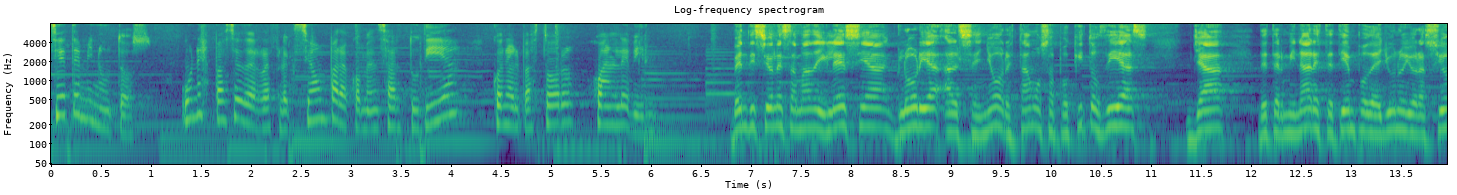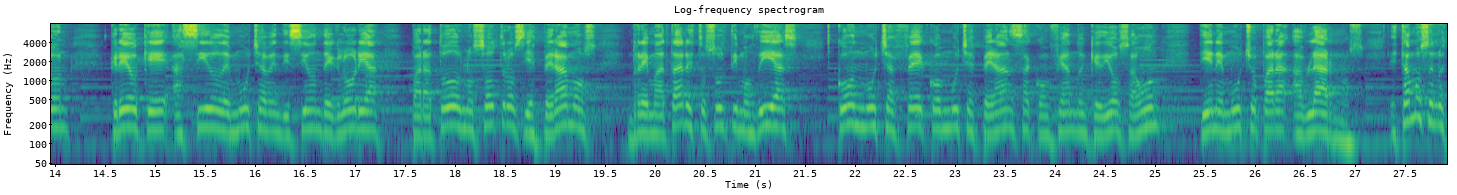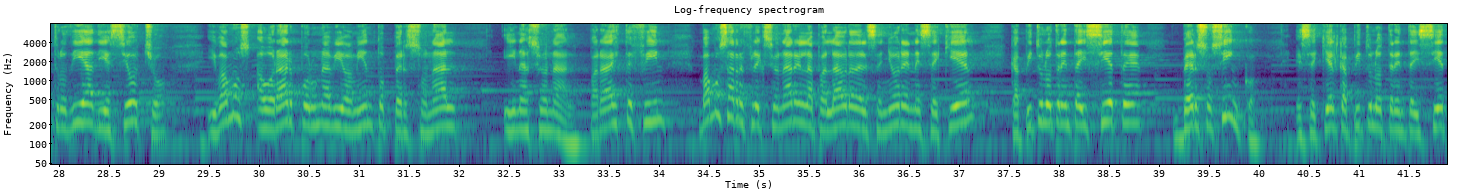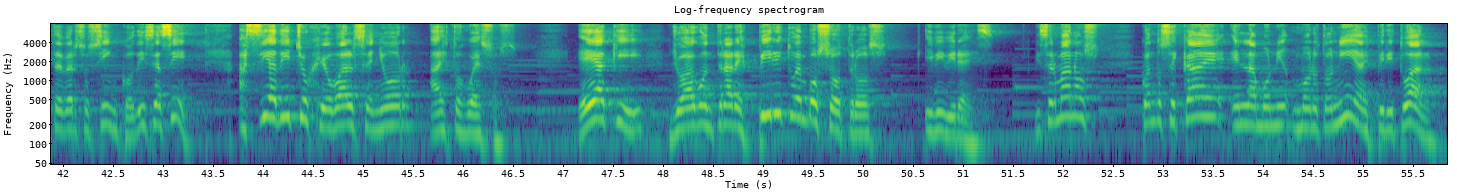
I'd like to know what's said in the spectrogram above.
Siete minutos, un espacio de reflexión para comenzar tu día con el pastor Juan Leville. Bendiciones, amada iglesia, gloria al Señor. Estamos a poquitos días ya de terminar este tiempo de ayuno y oración. Creo que ha sido de mucha bendición, de gloria para todos nosotros y esperamos rematar estos últimos días con mucha fe, con mucha esperanza, confiando en que Dios aún tiene mucho para hablarnos. Estamos en nuestro día 18 y vamos a orar por un avivamiento personal y nacional. Para este fin vamos a reflexionar en la palabra del Señor en Ezequiel capítulo 37 verso 5. Ezequiel capítulo 37 verso 5 dice así, así ha dicho Jehová el Señor a estos huesos, he aquí yo hago entrar espíritu en vosotros y viviréis. Mis hermanos, cuando se cae en la monotonía espiritual,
